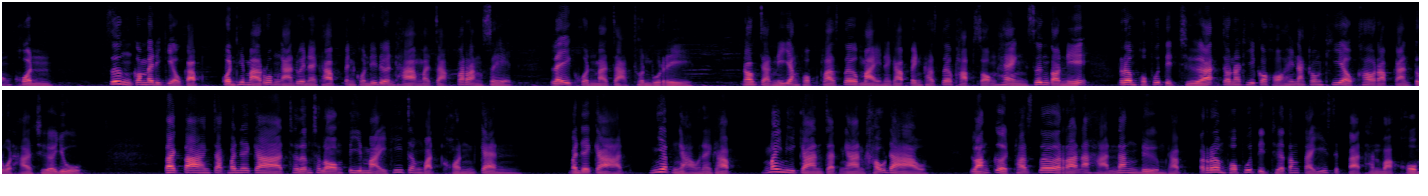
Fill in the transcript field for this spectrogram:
2 คน ซึ่งก็ไม่ได้เกี่ยวกับคนที่มาร่วมงานด้วยนะครับ เป็นคนที่เดินทางมาจากฝรั่งเศส และอีกคนมาจากชนบุรี นอกจากนี้ยังพบคลัสเตอร์ใหม่นะครับเป็นคลัสเตอร์ผับ2 แห่ง ซึ่งตอนนี้เริ่มพบผู้ติดเชื้อ เจ้าหน้าที่ก็ขอให้นักท่องเที่ยวเข้ารับการตรวจหาเชื้ออยู่ แตกต่างจากบรรยากาศเฉลิมฉลองปีใหม่ที่จังหวัดขอนแก่น บรรยากาศเงียบเหงานะครับไม่มีการจัดงานเขาดาว หลังเกิดคลัสเตอร์ร้านอาหารนั่งดื่มครับเริ่มพบผู้ติดเชื้อตั้งแต่ 28 ธันวาคม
